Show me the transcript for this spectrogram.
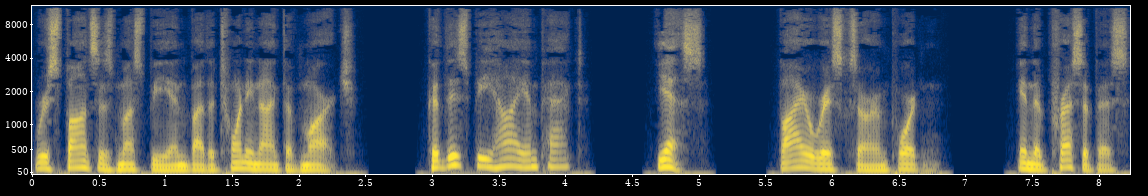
Responses must be in by the 29th of March. Could this be high impact? Yes. Biorisks are important. In the precipice,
